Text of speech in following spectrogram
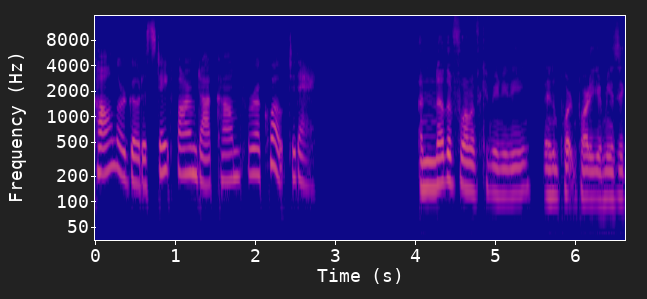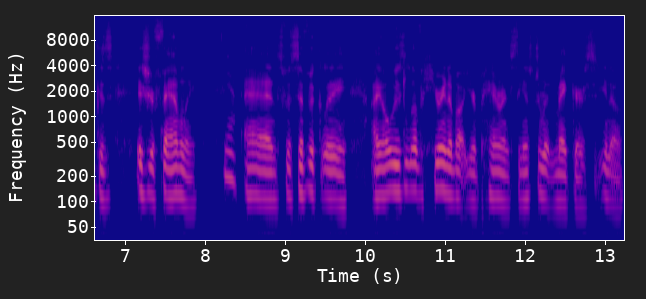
Call or go to statefarm.com for a quote today. Another form of community, an important part of your music is is your family. Yeah. And specifically, I always love hearing about your parents, the instrument makers, you know,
